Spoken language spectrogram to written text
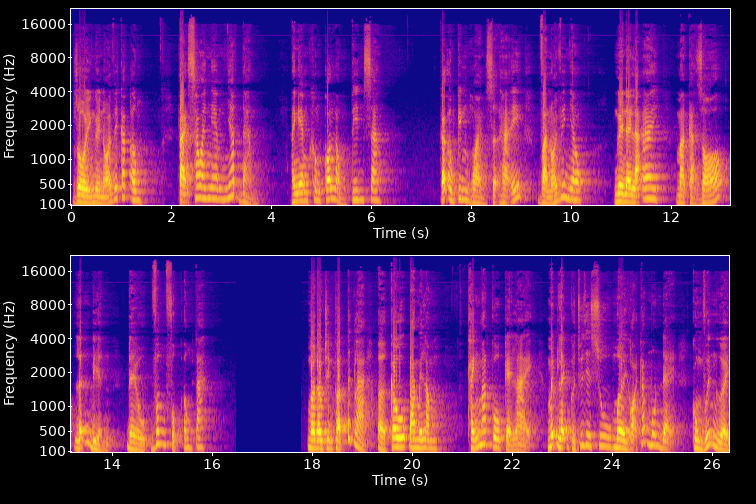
Rồi người nói với các ông, tại sao anh em nhát đảm? Anh em không có lòng tin sao? Các ông kinh hoàng sợ hãi và nói với nhau, người này là ai mà cả gió lẫn biển đều vâng phục ông ta? Mở đầu trình thuật tức là ở câu 35, Thánh Marco kể lại mệnh lệnh của Chúa Giêsu mời gọi các môn đệ cùng với người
